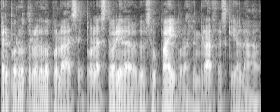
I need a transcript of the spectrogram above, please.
pero por outro lado pola, pola historia do, do seu pai, polas lembranzas que ela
